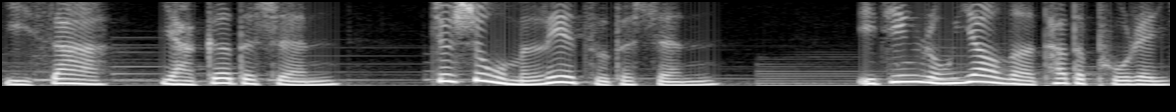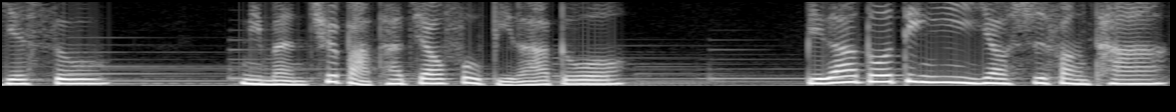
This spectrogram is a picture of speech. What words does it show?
以撒、雅各的神，就是我们列祖的神，已经荣耀了他的仆人耶稣。你们却把他交付彼拉多，彼拉多定义要释放他，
